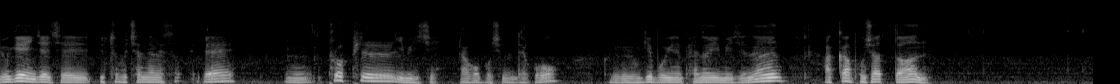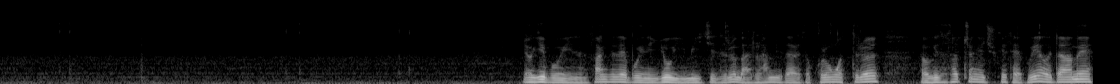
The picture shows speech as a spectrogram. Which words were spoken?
이게 이제 제 유튜브 채널의 음, 프로필 이미지라고 보시면 되고 그리고 여기 보이는 배너 이미지는 아까 보셨던 여기 보이는 상대에 보이는 요 이미지들을 말을 합니다. 그래서 그런 것들을 여기서 설정해 주게 되고요. 그 다음에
